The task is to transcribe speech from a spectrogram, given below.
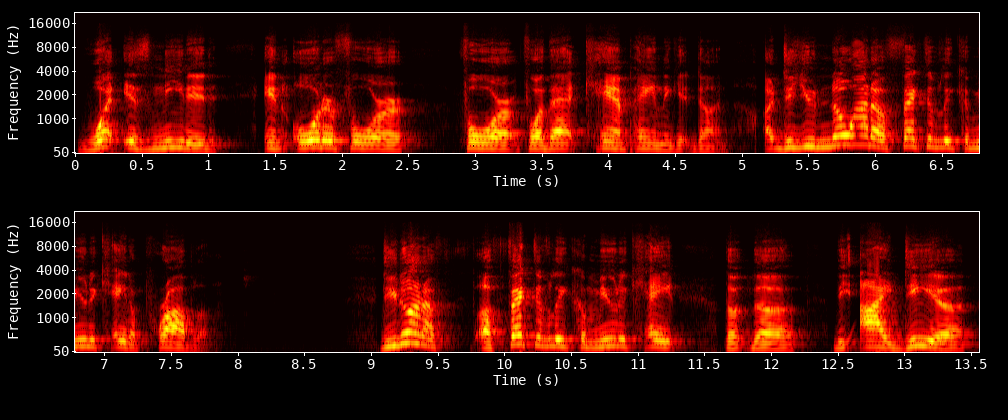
what is needed in order for, for, for that campaign to get done? Uh, do you know how to effectively communicate a problem? Do you know how to effectively communicate the, the, the idea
